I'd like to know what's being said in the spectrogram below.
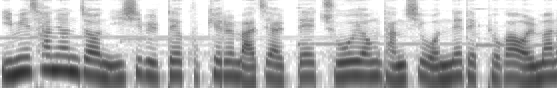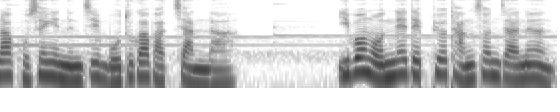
이미 4년 전 21대 국회를 맞이할 때 주호영 당시 원내대표가 얼마나 고생했는지 모두가 봤지 않나. 이번 원내대표 당선자는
